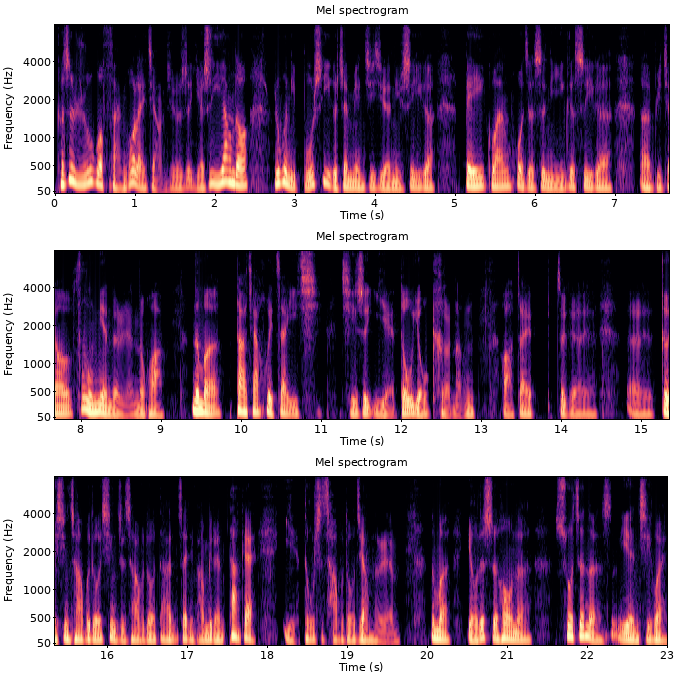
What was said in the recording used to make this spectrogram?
可是如果反过来讲，就是也是一样的哦。如果你不是一个正面积极的，你是一个悲观，或者是你一个是一个呃比较负面的人的话，那么大家会在一起，其实也都有可能啊，在这个呃个性差不多、性质差不多，当然在你旁边的人大概也都是差不多这样的人。那么有的时候呢，说真的是也很奇怪，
